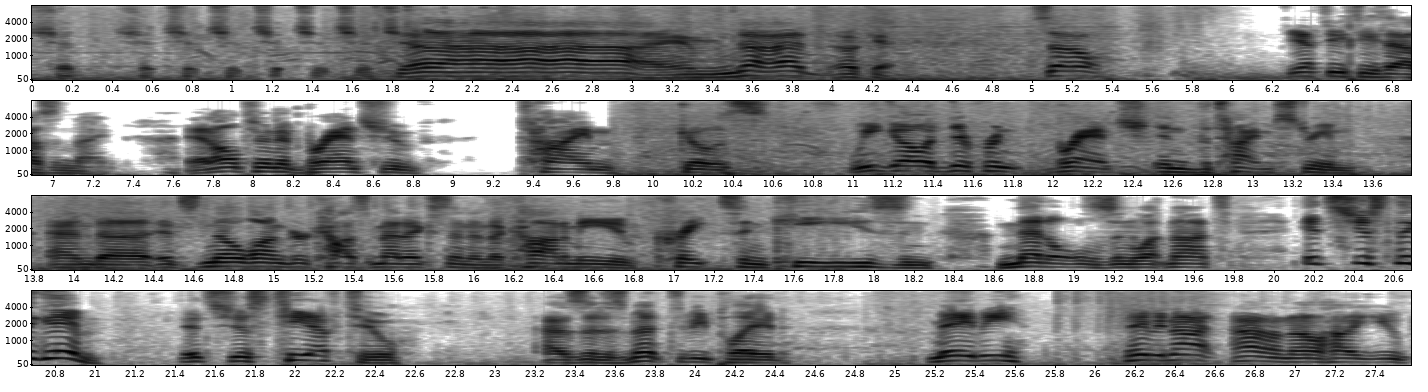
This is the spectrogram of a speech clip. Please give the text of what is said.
shit, shit, shit, shit, shit, shit, shit, shit. I'm dead. Okay. So, TF2 2009. An alternate branch of time goes... We go a different branch in the time stream. And uh, it's no longer cosmetics and an economy of crates and keys and medals and whatnot. It's just the game. It's just TF2, as it is meant to be played. Maybe, maybe not. I don't know how you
